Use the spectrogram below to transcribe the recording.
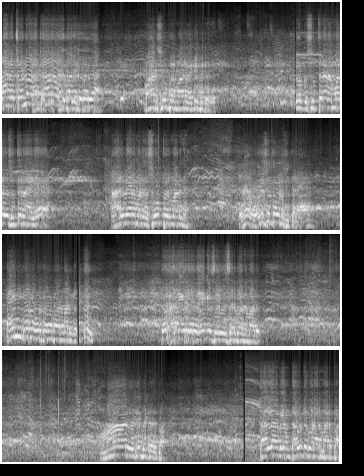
நாங்க சொன்னோம் மாடு சூப்பர் மாடு வெற்றி பெற்றது. சுத்துனா நம்மளுக்கு சுத்திடுவாங்களே அருமையான மாடுங்க சூப்பர் மாடுங்க. என்ன ஒரு சுத்த கூட சுத்தல. டைனிங் டேபிள் கொடுத்தவங்க அந்த மாட்டுக்கு. தேங்க சர்வீஸ் சார்பா அந்த மாடு. மாடு வெற்றி பெற்றதுப்பா. தல்லாகுளம் தவிட்டு கோடார் மாடுப்பா.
